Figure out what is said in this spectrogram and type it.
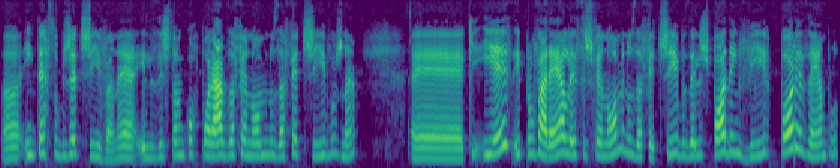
uh, intersubjetiva. Né? Eles estão incorporados a fenômenos afetivos, né? É, que, e, e para o Varela, esses fenômenos afetivos, eles podem vir, por exemplo,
